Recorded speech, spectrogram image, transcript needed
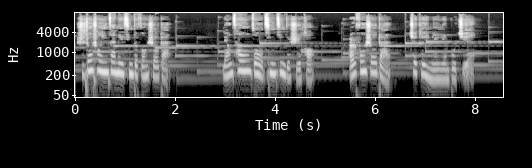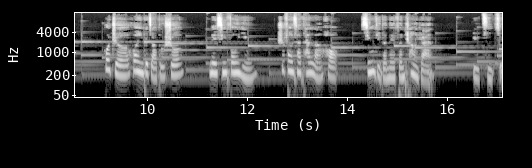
始终充盈在内心的丰收感。粮仓总有清净的时候，而丰收感却可以绵延不绝。或者换一个角度说，内心丰盈，是放下贪婪后心底的那份怅然与自足。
